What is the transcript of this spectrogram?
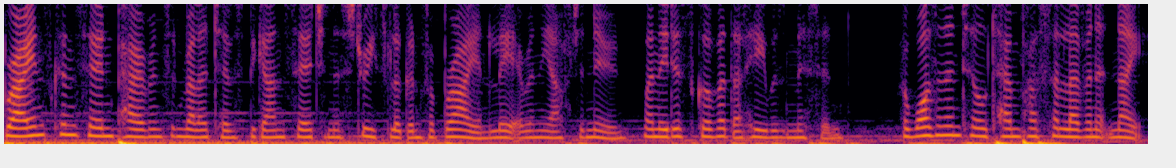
Brian's concerned parents and relatives began searching the streets looking for Brian later in the afternoon when they discovered that he was missing. It wasn't until 10 past 11 at night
